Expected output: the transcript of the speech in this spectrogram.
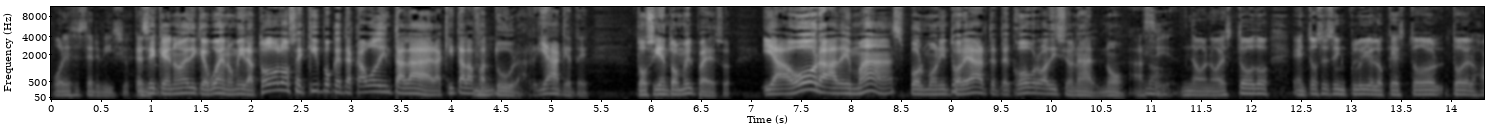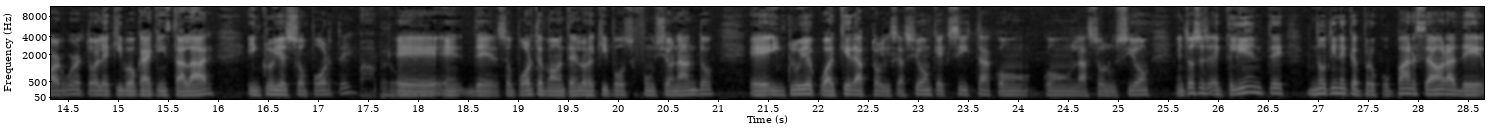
por ese servicio. Es decir, que no es de que, bueno, mira, todos los equipos que te acabo de instalar, aquí está la factura, riáquete, 200 mil pesos. Y ahora, además, por monitorearte, te cobro adicional. No. Así, no. no, es todo. Entonces incluye lo que es todo, todo el hardware, todo el equipo que hay que instalar, incluye el soporte, ah, eh, del soporte para mantener los equipos funcionando, eh, incluye cualquier actualización que exista con, con, la solución. Entonces el cliente no tiene que preocuparse ahora de,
